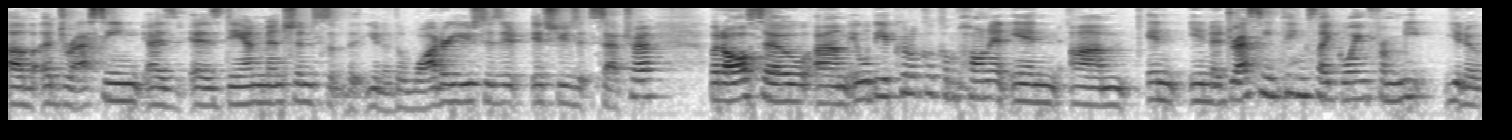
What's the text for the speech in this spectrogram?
of addressing, as, as Dan mentioned, so the, you know, the water usage issues, et cetera but also um, it will be a critical component in um, in in addressing things like going from meat you know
